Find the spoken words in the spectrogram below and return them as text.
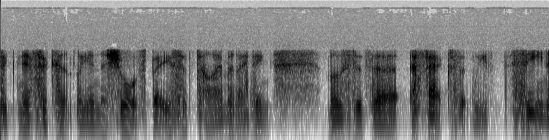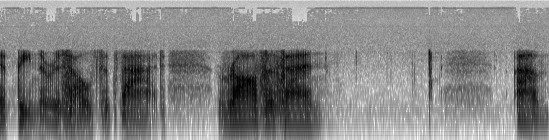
significantly in a short space of time, and I think most of the effects that we've seen have been the result of that, rather than um,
